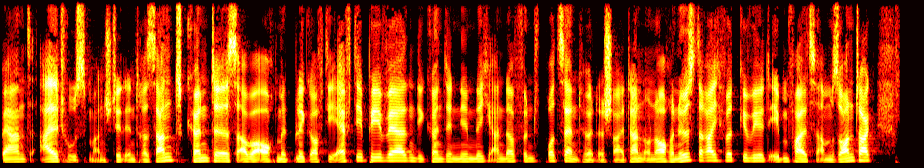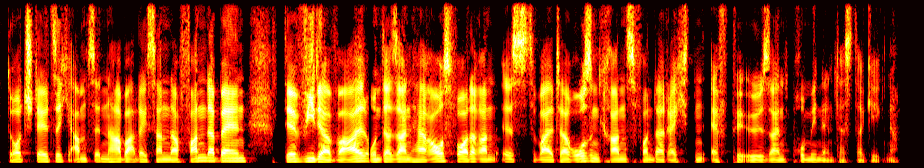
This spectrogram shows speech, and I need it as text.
Bernd Althusmann steht. Interessant könnte es aber auch mit Blick auf die FDP werden. Die könnte nämlich an der 5%-Hürde scheitern. Und auch in Österreich wird gewählt, ebenfalls am Sonntag. Dort stellt sich Amtsinhaber Alexander van der Bellen der Wiederwahl. Unter seinen Herausforderern ist Walter Rosenkranz von der rechten FPÖ sein prominentester Gegner.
